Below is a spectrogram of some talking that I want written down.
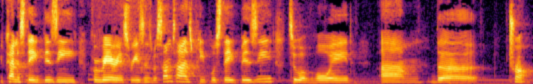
you kind of stay busy for various reasons but sometimes people stay busy to avoid um, the trauma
